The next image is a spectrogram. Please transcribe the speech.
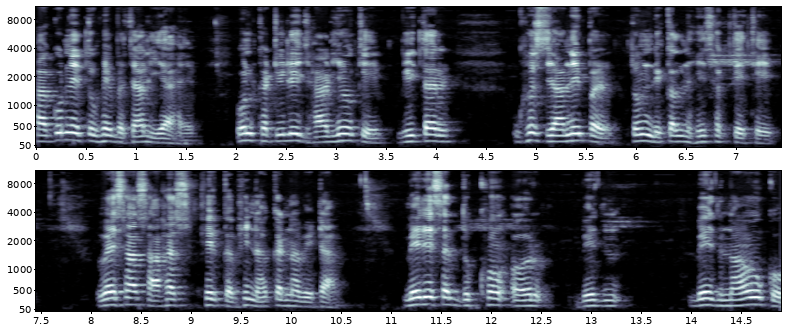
ठाकुर ने तुम्हें बचा लिया है। उन खटीली झाड़ियों के भीतर घुस जाने पर तुम निकल नहीं सकते थे। वैसा साहस फिर कभी न करना बेटा। मेरे सब दुखों और वेद, वेदनाओं को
